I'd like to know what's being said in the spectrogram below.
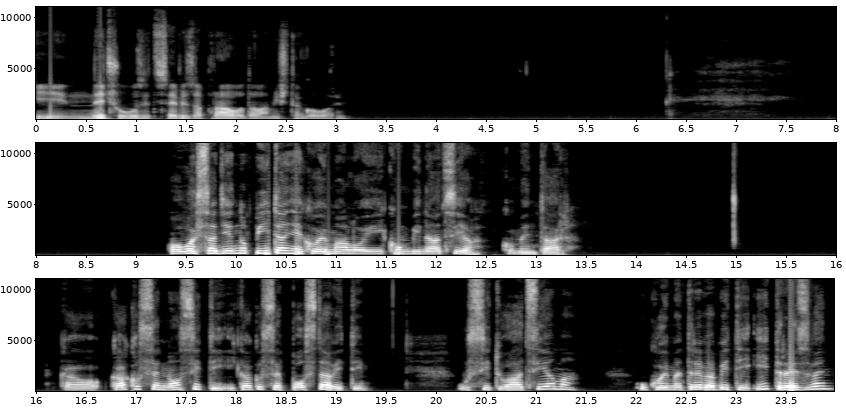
I neću uzeti sebi za pravo da vam išta govorim. Ovo je sad jedno pitanje koje je malo i kombinacija, komentar. Kao kako se nositi i kako se postaviti u situacijama u kojima treba biti i trezven,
